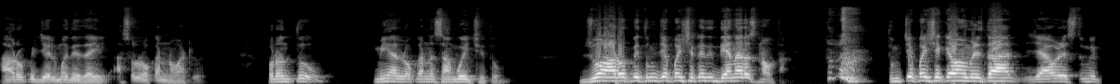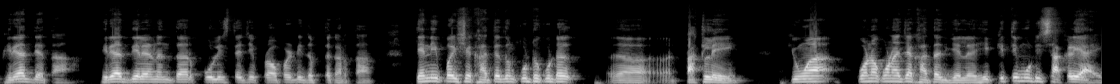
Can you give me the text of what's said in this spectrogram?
आरोपी जेलमध्ये जाईल असं लोकांना वाटलं. परंतु मी या लोकांना सांगू इच्छितो जो आरोपी तुमचे पैसे कधी देणारच नव्हता. तुमचे पैसे केव्हा मिळतात? ज्यावेळेस तुम्ही फिर्याद देता फिर्याद दिल्यानंतर पोलीस त्याची प्रॉपर्टी जप्त करतात. त्यांनी पैसे खात्यातून कुठं कुठं टाकले किंवा कोणाकोणाच्या खात्यात गेलं ही किती मोठी साखळी आहे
